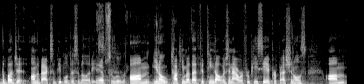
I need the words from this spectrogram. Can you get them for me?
the budget on the backs of people with disabilities. Absolutely. Um, you know, talking about that $15 an hour for PCA professionals, um,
